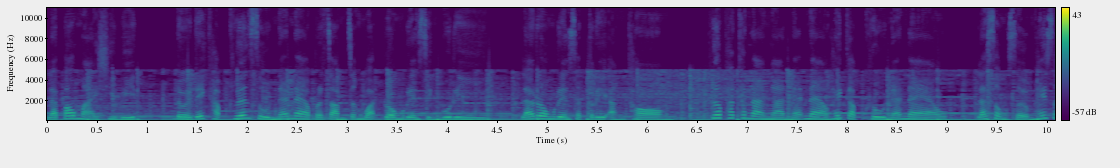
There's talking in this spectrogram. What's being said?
และเป้าหมายชีวิต โดยได้ขับเคลื่อนศูนย์แนะแนวประจำจังหวัดโรงเรียนสิงห์บุรี และโรงเรียนสตรีอ่างทอง เพื่อพัฒนางานแนะแนวให้กับครูแนะแนว และส่งเสริมให้ส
